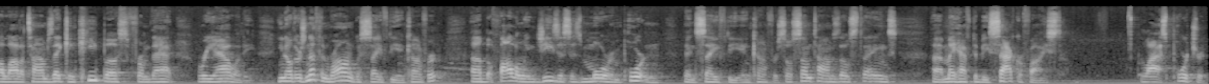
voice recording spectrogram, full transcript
a lot of times, they can keep us from that reality. You know, there's nothing wrong with safety and comfort, uh, but following Jesus is more important than safety and comfort. So sometimes those things uh, may have to be sacrificed. Last portrait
